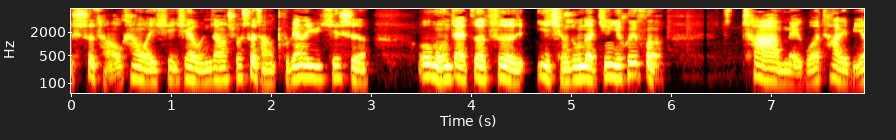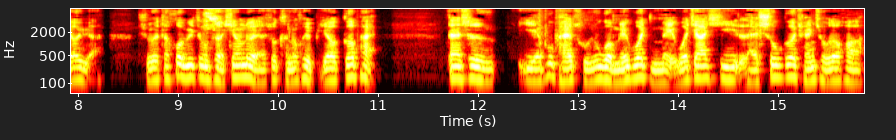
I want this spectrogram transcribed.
市场我看过一些一些文章，说市场普遍的预期是，欧盟在这次疫情中的经济恢复差美国差的比较远，所以它货币政策相对来说可能会比较鸽派，但是也不排除如果美国美国加息来收割全球的话，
